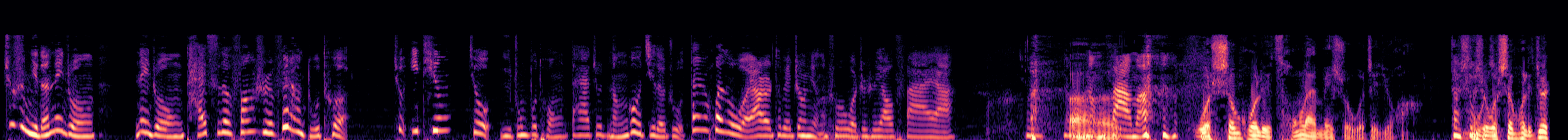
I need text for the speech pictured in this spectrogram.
就是你的那种那种台词的方式非常独特，就一听就与众不同，大家就能够记得住。但是换做我要是特别正经的说，我这是要发呀，就能能发吗？我生活里从来没说过这句话。但是我生活里就是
